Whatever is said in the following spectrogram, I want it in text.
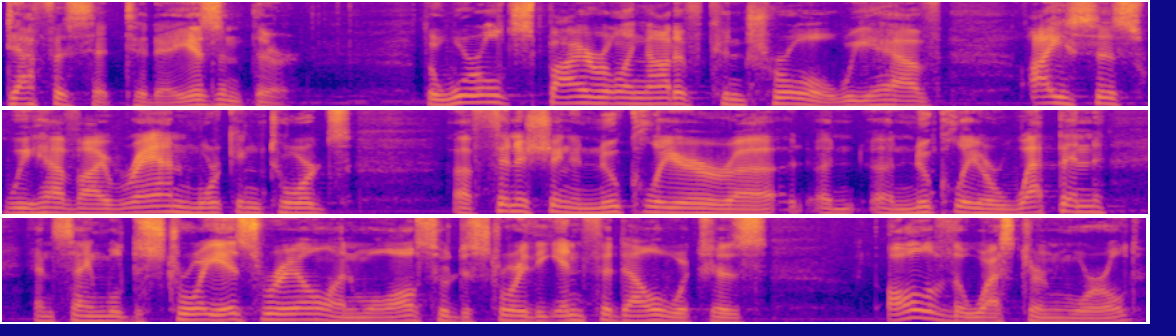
deficit today, isn't there? The world's spiraling out of control. We have ISIS, we have Iran working towards uh, finishing a nuclear, uh, a, a nuclear weapon and saying we'll destroy Israel and we'll also destroy the infidel, which is all of the Western world.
